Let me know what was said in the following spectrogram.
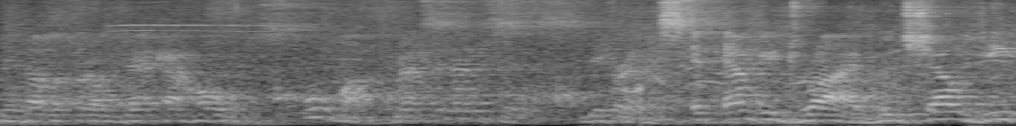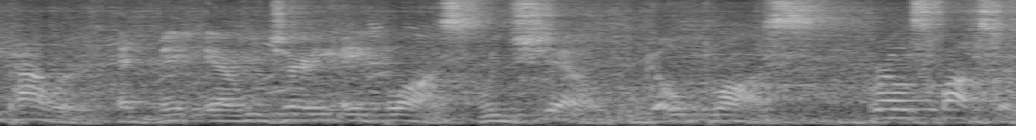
developer of Deca Homes, Uma Residences. Difference in every drive with Shell V Power and make every journey a plus with Shell Go Plus. Pearl sponsors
